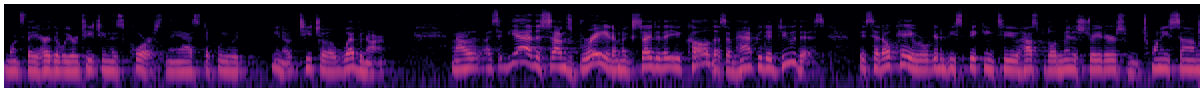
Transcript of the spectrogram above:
once they heard that we were teaching this course, and they asked if we would, you know, teach a webinar. And I, I, said, Yeah, this sounds great. I'm excited that you called us. I'm happy to do this. They said, Okay, we're going to be speaking to hospital administrators from 20 some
